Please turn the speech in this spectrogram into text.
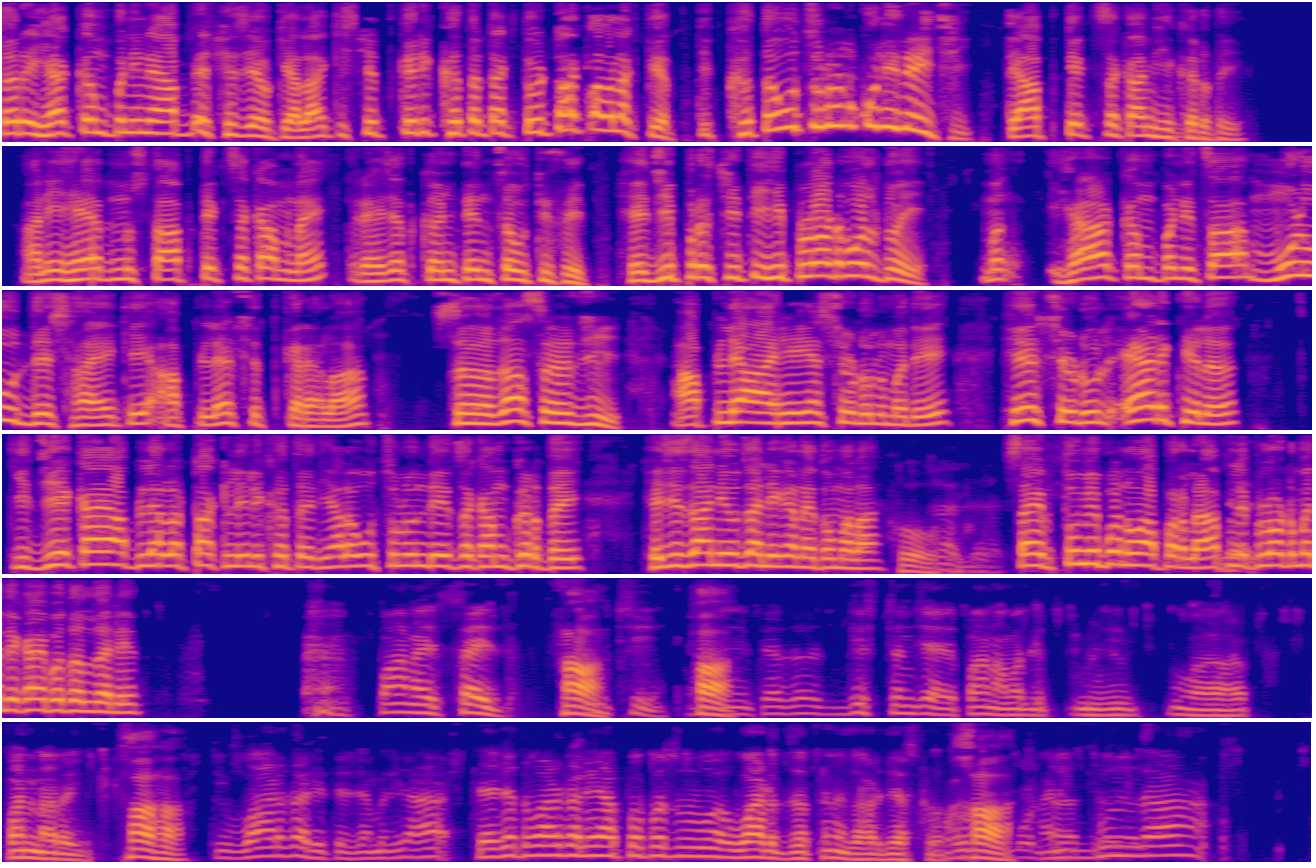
तर ह्या कंपनीने अभ्यास जेव्हा केला की शेतकरी खतं टाकतोय टाकावं लागतात. ती खतं उचलून कोणी द्यायची? त्या आपटेकचं काम हे करतंय. आणि ह्यात नुसतं आपटेकचं काम नाही तर ह्याच्यात कंटेंट चौतीस आहेत. हे जी प्रचिती ही प्लॉट बोलतोय. मग ह्या कंपनीचा मूळ उद्देश आहे की आपल्या शेतकऱ्याला सहजासहजी आपल्या आहे या शेड्यूलमध्ये हे शेड्यूल ऍड केलं की जे काय आपल्याला टाकलेली खत आहेत ह्याला उचलून द्यायचं काम करतंय. ह्याची जाणीव झाली का नाही तुम्हाला? हो. साहेब तुम्ही पण वापरला. आपल्या प्लॉटमध्ये काय बदल झालेत? पानाची साईज हा. हा. त्याचं डिस्टन्स जे आहे पानामधले म्हणजे अं, पन्नार आहे. हा हा. ती वाढ झाली त्याच्यामध्ये. आ- त्याच्यात वाढ झाली आपोआपच व- वाढत जातं ना झाड जास्त. हा. आणि बुंदा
